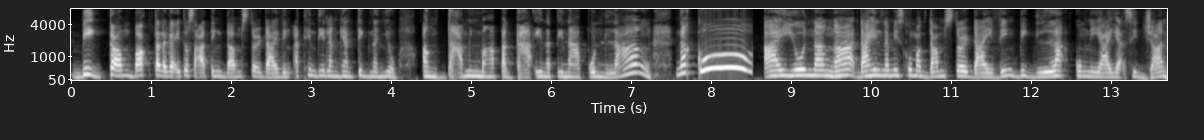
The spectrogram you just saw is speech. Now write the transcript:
big comeback talaga ito sa ating dumpster diving at hindi lang yan, tignan nyo, ang daming mga pagkain na tinapon lang. Naku! Ayun na nga, dahil na-miss ko mag-dumpster diving, bigla kong niyaya si John.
